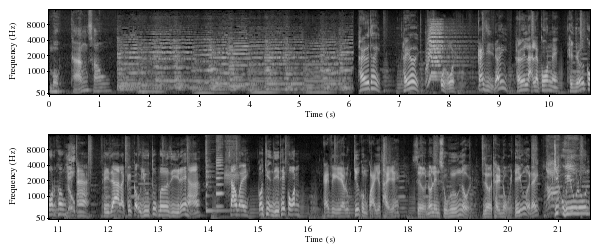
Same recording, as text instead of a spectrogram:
Một tháng sau thầy ơi thầy. Thầy ơi. Ôi ôi cái gì đấy? Thầy ơi lại là con này. Thầy nhớ con không? À. Thì ra là cái cậu youtuber gì đấy hả? Sao vậy? Có chuyện gì thế con? Cái video lúc trước con quay cho thầy ấy giờ nó lên xu hướng rồi. Giờ thầy nổi tiếng rồi đấy. Chịu view luôn.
